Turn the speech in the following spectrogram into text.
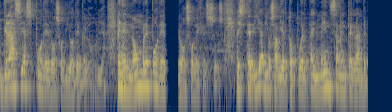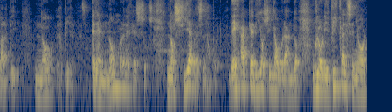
Gracias, poderoso Dios de gloria. En el nombre poderoso de Jesús. Este día Dios ha abierto puerta inmensamente grande para ti no la pierdas. En el nombre de Jesús, no cierres la puerta. Deja que Dios siga obrando. Glorifica al Señor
